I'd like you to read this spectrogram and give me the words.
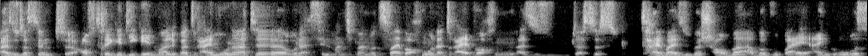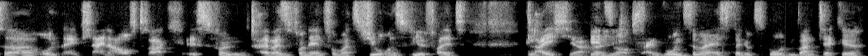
Also das sind äh, Aufträge, die gehen mal über drei Monate oder es sind manchmal nur zwei Wochen oder drei Wochen. Also das ist teilweise überschaubar, aber wobei ein großer und ein kleiner Auftrag ist von teilweise von der Informationsvielfalt gleich. Ja, Ähnlich. also ob es ein Wohnzimmer ist, da gibt es Bodenwanddecke,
